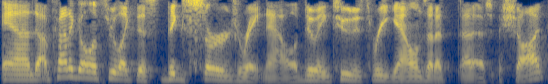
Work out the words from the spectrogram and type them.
And I'm kind of going through like this big surge right now of doing two to three gallons at a, at a shot.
